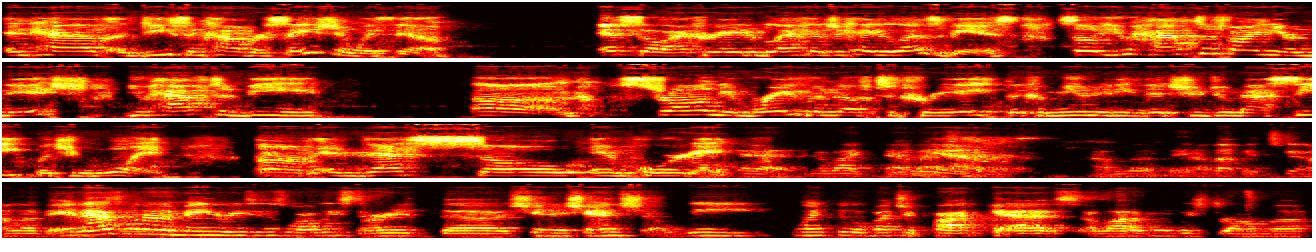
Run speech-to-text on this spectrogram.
and have a decent conversation with them? And so I created Black Educated Lesbians. So you have to find your niche. You have to be um, strong and brave enough to create the community that you do not seek, but you want. Um, and that's so I like important. that. I like that. I Yeah. like that. I love it. I love it too. I love it. And that's one of the main reasons why we started the Shin and Shan show. We went through a bunch of podcasts. A lot of them was drama.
